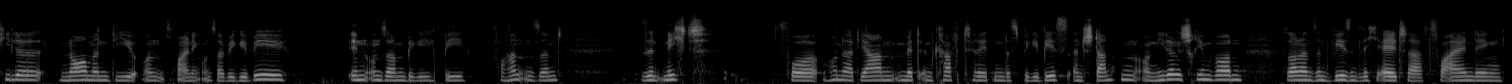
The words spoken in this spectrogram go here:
viele Normen, die und vor allen Dingen unser BGB in unserem BGB vorhanden sind, sind nicht vor 100 Jahren mit Inkrafttreten des BGBs entstanden und niedergeschrieben worden, sondern sind wesentlich älter. Vor allen Dingen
